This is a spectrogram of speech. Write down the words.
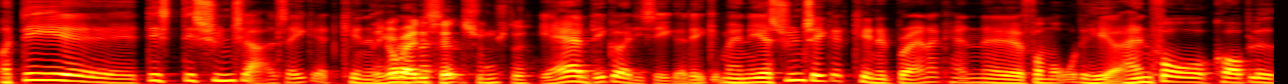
Og det, øh, det, det synes jeg altså ikke, at Kenneth Det kan jo være, at de selv synes det. Ja, men det gør de sikkert ikke. Men jeg synes ikke, at Kenneth Branagh han, øh, formår det her. Han får koblet,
